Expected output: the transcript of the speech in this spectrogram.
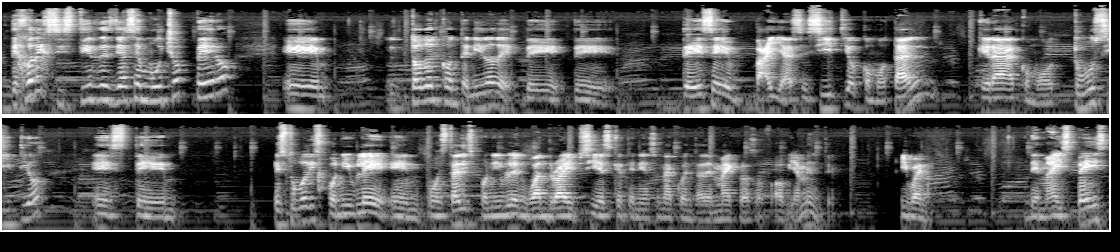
dejó de existir desde hace mucho, pero eh, todo el contenido de, de, de, ese, vaya, ese sitio como tal, que era como tu sitio, este, estuvo disponible en, o está disponible en OneDrive si es que tenías una cuenta de Microsoft, obviamente. Y bueno, de MySpace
